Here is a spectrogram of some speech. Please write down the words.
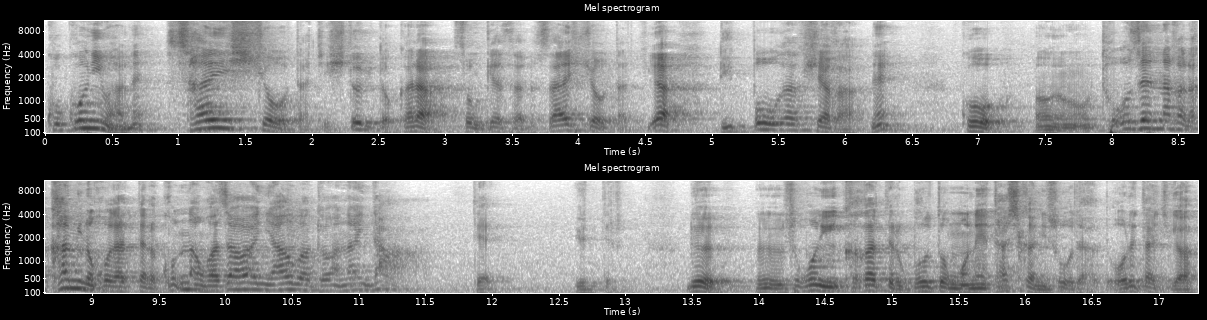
ここにはね最小たち人々から尊敬される最小たちや立法学者がねこう、うん、当然ながら神の子だったらこんな災いに遭うわけはないんだ言ってる。でそこにかかってる冒頭もね確かにそうだよ俺たちが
